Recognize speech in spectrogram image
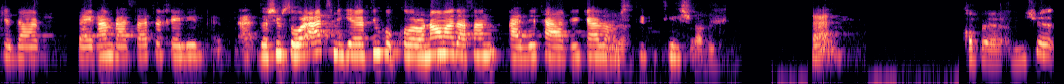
که در دقیقا وسط خیلی داشتیم سرعت می‌گرفتیم خب کرونا آمد اصلا قضیه تغییر کرد و آره. تیل شد. بله. خب میشه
